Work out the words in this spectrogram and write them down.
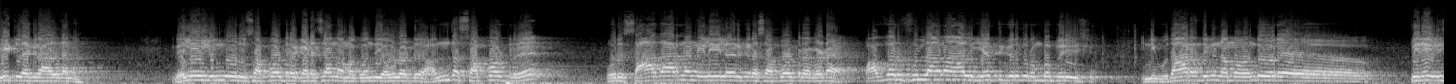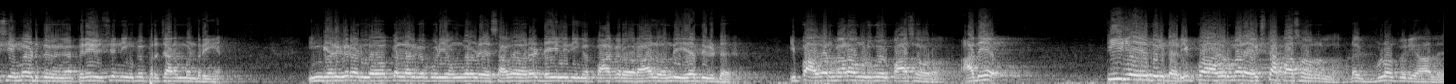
வீட்டில் இருக்கிற ஆள் தானே? வெளியிலிருந்து ஒரு சப்போர்ட்டர் கிடைச்சா நமக்கு வந்து எவ்வளோ அந்த சப்போர்ட்ரு ஒரு சாதாரண நிலையில் இருக்கிற சப்போர்ட்டரை விட பவர்ஃபுல்லான ஆள் ஏற்றுக்கிறது ரொம்ப பெரிய விஷயம். இன்னைக்கு உதாரணத்துக்கு நம்ம வந்து ஒரு பிறை விஷயமா எடுத்துக்கோங்க. பிறை விஷயம் நீங்கள் போய் பிரச்சாரம் பண்ணுறீங்க இங்கே இருக்கிற லோக்கலில் இருக்கக்கூடிய உங்களுடைய சகோதரர் டெய்லி நீங்கள் பார்க்குற ஒரு ஆள் வந்து ஏற்றுக்கிட்டாரு இப்போ அவர் மேலே உங்களுக்கு ஒரு பாசம் வரும். அதே டிஜே ஏற்றுக்கிட்டார் இப்போ அவர் மேலே எக்ஸ்ட்ரா பாசம் வரும்ல. அட இவ்வளோ பெரிய ஆள்.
